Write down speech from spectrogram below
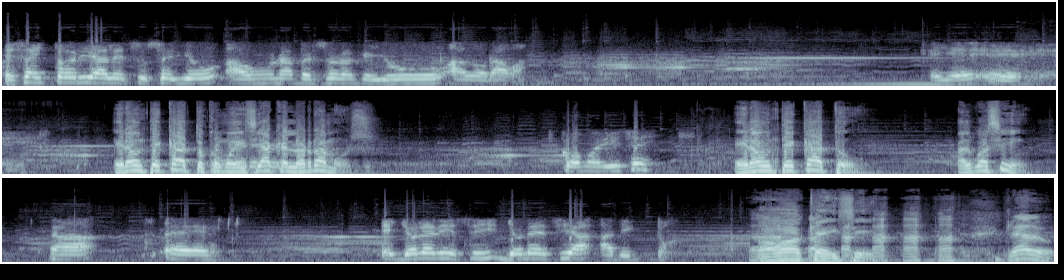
esa historia le sucedió a una persona que yo adoraba. Ella, eh, Era un tecato, como decía Carlos Ramos. como dice, Era un tecato, algo así. ah, eh, eh, yo le decía, yo le decía adicto. Ok, sí. claro,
